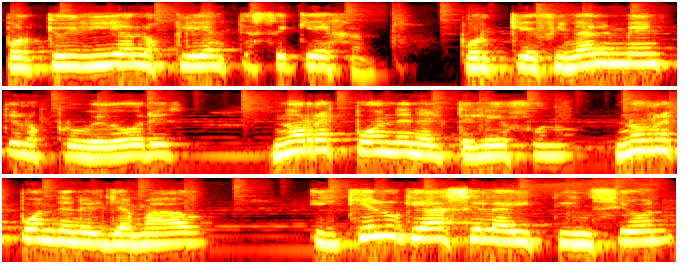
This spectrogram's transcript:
Porque hoy día los clientes se quejan, porque finalmente los proveedores no responden el teléfono, no responden el llamado. ¿Y qué es lo que hace la distinción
